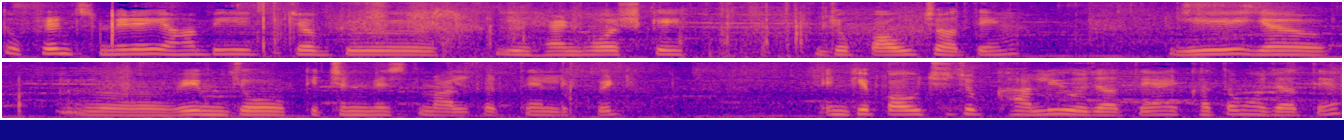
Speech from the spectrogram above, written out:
तो फ्रेंड्स मेरे यहाँ भी जब ये हैंड वॉश के जो पाउच आते हैं ये या विम जो किचन में इस्तेमाल करते हैं लिक्विड, इनके पाउच जब खाली हो जाते हैं, ख़त्म हो जाते हैं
